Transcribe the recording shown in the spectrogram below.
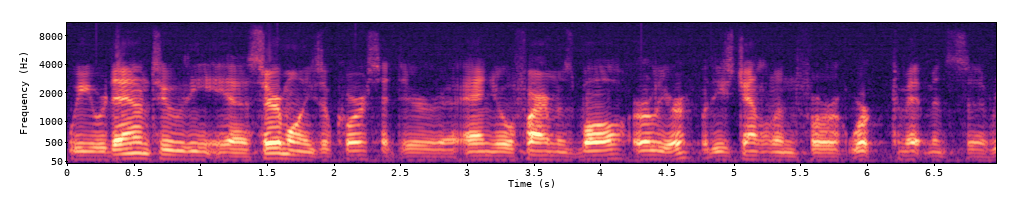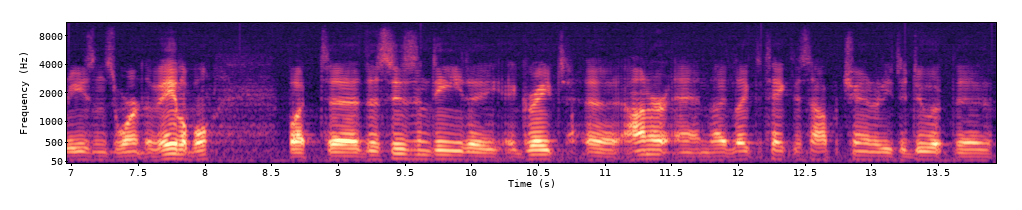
We were down to the uh, ceremonies, of course, at their uh, annual Fireman's Ball earlier, but these gentlemen, for work commitments reasons, weren't available. But this is indeed a, a great honor, and I'd like to take this opportunity to do it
